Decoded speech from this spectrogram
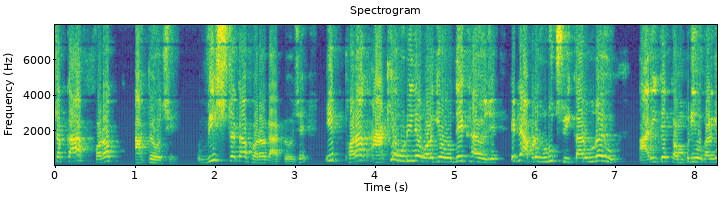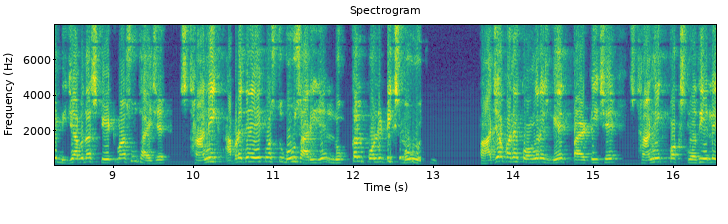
ટકા ફરક આપ્યો છે. વીસ ટકા ફરક આપ્યો છે. એ ફરક આંખે ઉડીને વળગે એવો દેખાયો છે, એટલે આપણે થોડુંક સ્વીકારવું રહ્યું. આ રીતે કંપનીઓ, કારણ કે બીજા બધા સ્ટેટમાં શું થાય છે? સ્થાનિક, આપણે ત્યાં એક વસ્તુ બહુ સારી છે, લોકલ પોલિટિક્સ બહુ ઓછી. ભાજપ અને કોંગ્રેસ બે જ પાર્ટી છે. સ્થાનિક પક્ષ નથી એટલે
